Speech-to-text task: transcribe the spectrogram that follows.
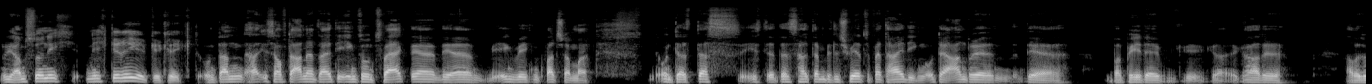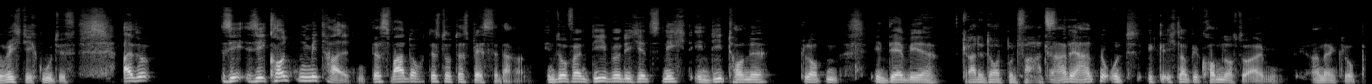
Die haben es nur nicht, nicht geregelt gekriegt. Und dann ist auf der anderen Seite irgend so ein Zwerg, der, der irgendwelchen Quatsch macht. Und das, das ist, das ist halt ein bisschen schwer zu verteidigen. Und der andere, der Mbappé, der gerade aber so richtig gut ist. Also sie, sie konnten mithalten. Das war doch, das ist doch das Beste daran. Insofern, die würde ich jetzt nicht in die Tonne kloppen, in der wir gerade Dortmund verarzten. Gerade hatten und ich, ich glaube, wir kommen noch zu einem anderen Club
